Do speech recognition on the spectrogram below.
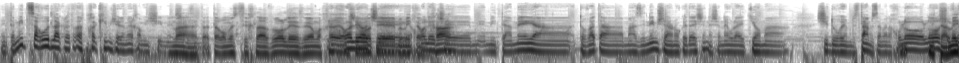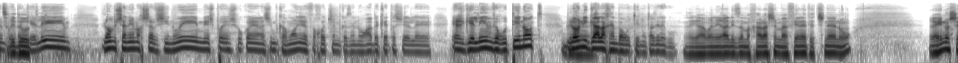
אני תמיד צרוד להקלטת הפרקים של ימי חמישי. מה. אתה- אתה רומז שצריך לעבור לאיזה יום אחר, יום להיות, ש... תהיה יכול להיות במיטבך? שמטעמי ה... טובת המאזינים שלנו, כדאי שנשנה אולי את יום השידורים. סתם, סתם, אנחנו לא, לא שוברים פה. את הכלים, לא משנים עכשיו שינויים, יש פה, יש פה כל מיני אנשים כמוני לפחות, שהם כזה נורא בקטע של אה, הרגלים ורוטינות. לא ב- ניגע לכם ברוטינות, אל תדאגו. לגמרי, נראה לי זו מחלה שמאפיינת את שנינו. ראינו, ש...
